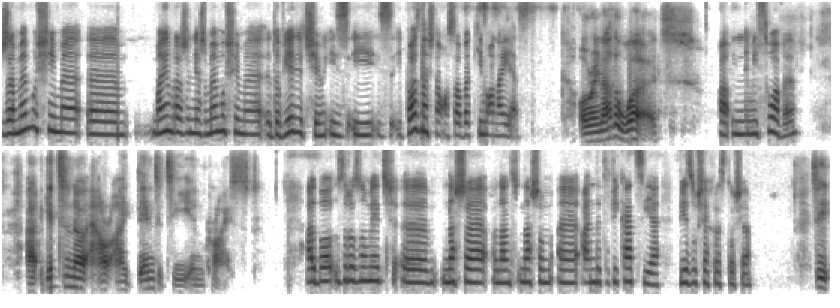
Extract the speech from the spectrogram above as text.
że my musimy, e, mają wrażenie, że my musimy dowiedzieć się i, i, i poznać tą osobę, kim ona jest. Or, in other words, O, innymi słowy, uh, get to know our identity in Christ. Albo zrozumieć e, nasze, nas, naszą e, identyfikację w Jezusie Chrystusie. See,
